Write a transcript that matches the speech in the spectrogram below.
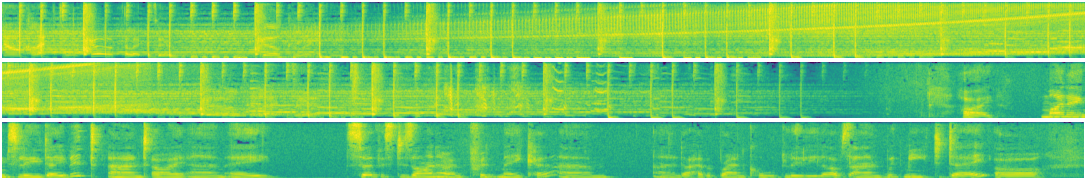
Girl Collective. Girl Collective. Girl Collective. Girl Collective. Hi, my name's Lou David, and I am a surface designer and printmaker. Um, and I have a brand called Luli Loves. And with me today are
